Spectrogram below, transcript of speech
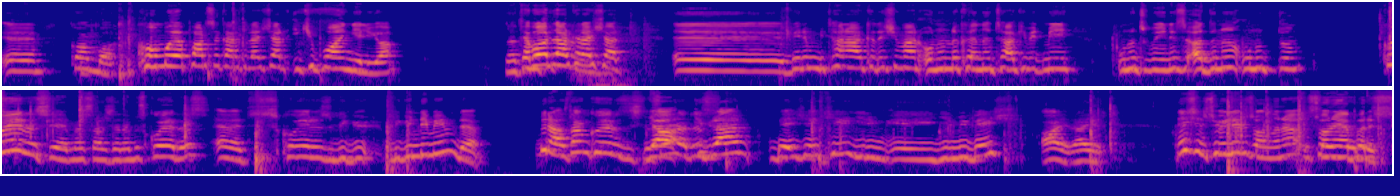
eee, combo. combo yaparsak arkadaşlar 2 puan geliyor. Zaten bu arada iki- arkadaşlar eee, benim bir tane arkadaşım var. Onun da kanalını takip etmeyi unutmayınız. Adını unuttum. koyarız şey mesajlara biz koyarız. Evet koyarız bir gün, bir gün demeyeyim de. Birazdan koyarız işte. Ya sorarız. İbrahim BJK 20, eee, 25 Hayır hayır. Neyse söyleriz onlara sonra Söyleriz. yaparız.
